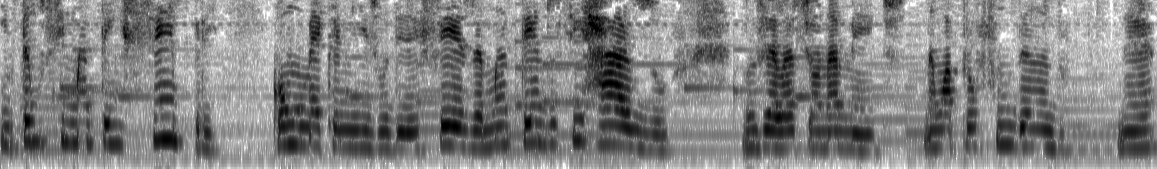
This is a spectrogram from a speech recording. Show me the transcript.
então se mantém sempre como mecanismo de defesa, mantendo-se raso nos relacionamentos, não aprofundando, né?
